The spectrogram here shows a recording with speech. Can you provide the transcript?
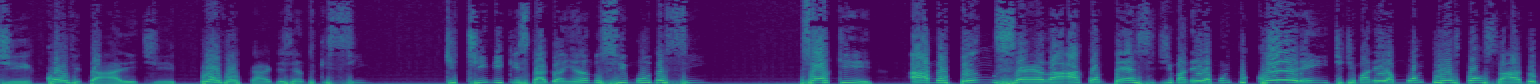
te convidar e te provocar dizendo que sim. Que time que está ganhando se muda sim. Só que a mudança ela acontece de maneira muito coerente, de maneira muito responsável.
